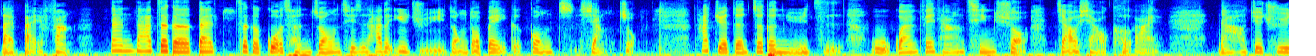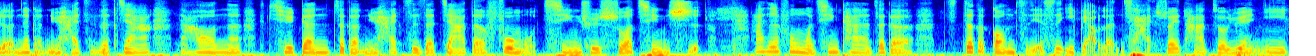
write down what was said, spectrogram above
来摆放。但他这个在这个过程中，其实他的一举一动都被一个公子相中。他觉得这个女子五官非常清秀、娇小可爱，然后就去了那个女孩子的家，然后呢，去跟这个女孩子的家的父母亲去说亲事。但是父母亲看了这个这个公子也是一表人才，所以他就愿意。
